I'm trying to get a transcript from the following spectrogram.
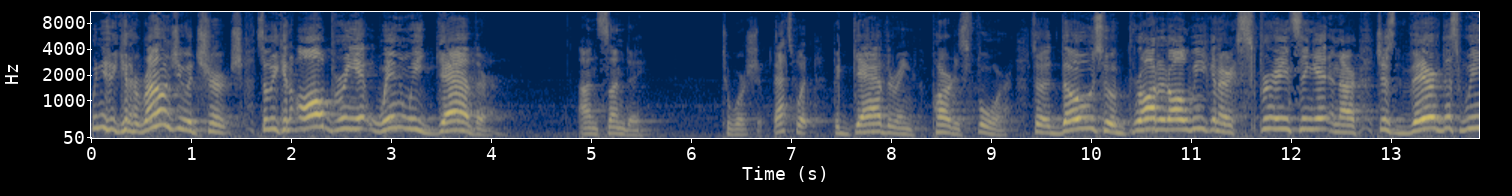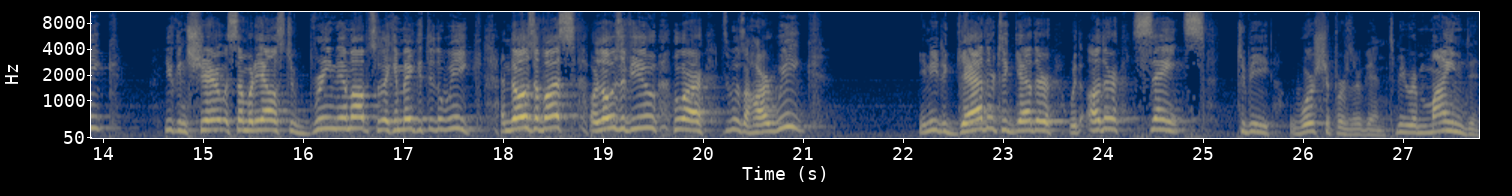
we need to get around you at church so we can all bring it when we gather on Sunday to worship. That's what the gathering part is for. So, that those who have brought it all week and are experiencing it and are just there this week, you can share it with somebody else to bring them up so they can make it through the week. And those of us, or those of you who are, it was a hard week. You need to gather together with other saints to be worshipers again, to be reminded.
